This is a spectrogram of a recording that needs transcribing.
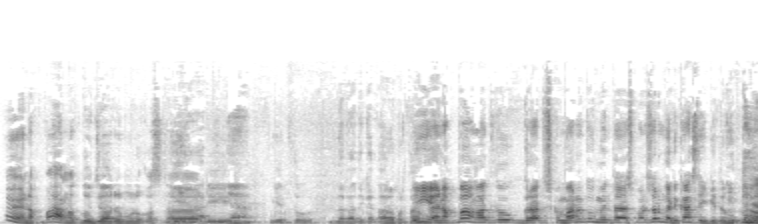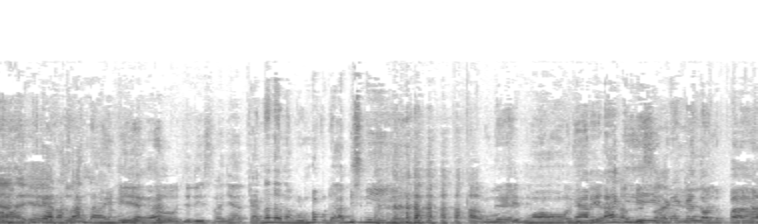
eh, enak banget lu jarum lu kes, Iya, eh, di artinya. gitu Bener tadi kata lo pertama. iya enak banget lu gratis kemarin tuh minta sponsor nggak dikasih gitu Itu. mungkin. Oh, ke arah sana intinya kan. itu jadi istilahnya Karena dana Bloomberg udah habis nih. mungkin ya. mau Oh, gitu nyari ya, lagi habis mereka lagi. tahun depan. Iya,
